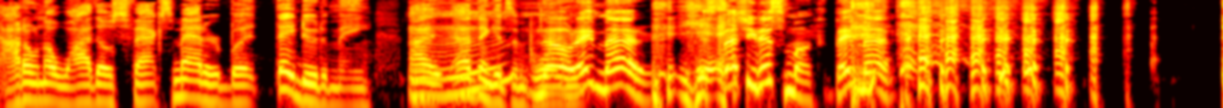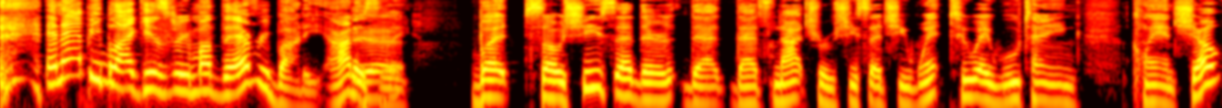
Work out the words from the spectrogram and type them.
I don't know why those facts matter, but they do to me. I, I think it's Mhm. important. No, they matter, Yeah. especially this month. They matter. and happy Black History Month to everybody, honestly. Yeah. But so she said there that that's not true. She said she went to a Wu Tang Clan show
